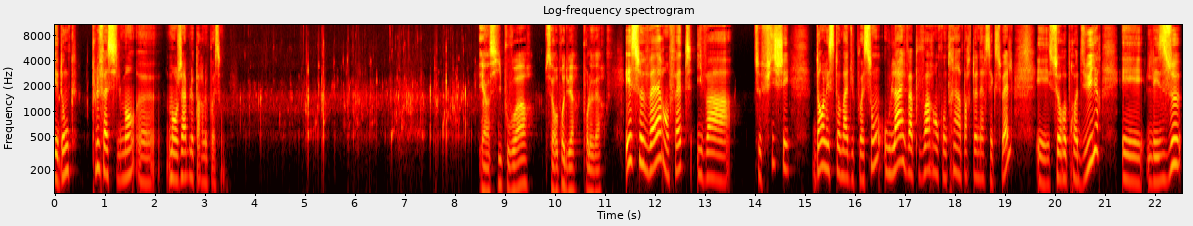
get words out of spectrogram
et donc plus facilement euh, mangeable par le poisson. Et ainsi pouvoir se reproduire pour le ver. Et ce ver, en fait, il va se ficher dans l'estomac du poisson où là, elle va pouvoir rencontrer un partenaire sexuel et se reproduire. Et les œufs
